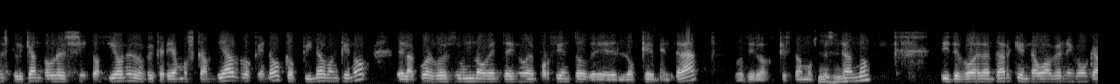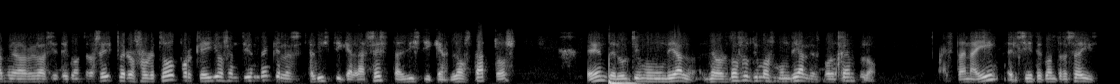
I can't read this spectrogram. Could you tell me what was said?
explicándoles situaciones, lo que queríamos cambiar, lo que no, que opinaban que no. El acuerdo es un 99% de lo que vendrá, es decir, lo que estamos testando y te puedo adelantar que no va a haber ningún cambio en la regla 7 contra 6, pero sobre todo porque ellos entienden que las estadísticas, las estadísticas, los datos ¿eh? del último mundial, de los dos últimos mundiales, por ejemplo, están ahí, el 7 contra 6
